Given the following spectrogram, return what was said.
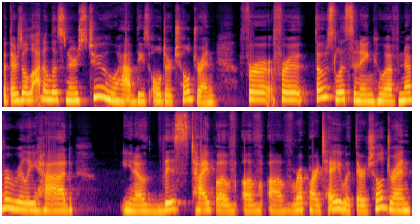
but there's a lot of listeners too who have these older children for for those listening who have never really had you know this type of of of repartee with their children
